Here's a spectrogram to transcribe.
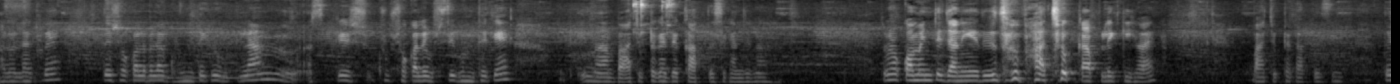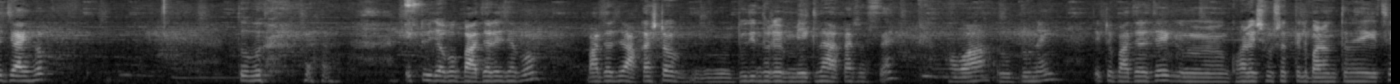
ভালো লাগবে। তো সকালবেলা ঘুম থেকে উঠলাম। আজকে খুব সকালে উঠছি ঘুম থেকে। বাচকটাকে দিয়ে কাঁপতেছে কেন যেন তোমরা কমেন্টে জানিয়ে দিও তো বাচক কাঁপলে কি হয়। বাচকটা কাঁপতেছে। তো যাই হোক, তো একটু যাব, বাজারে যাব। বাজারে আকাশটা দুদিন ধরে মেঘলা আকাশ আছে, হাওয়া, রৌদ্র নেই। তো একটু বাজারে যাই ঘরে সরষের তেল বাড়ান্ত হয়ে গেছে,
